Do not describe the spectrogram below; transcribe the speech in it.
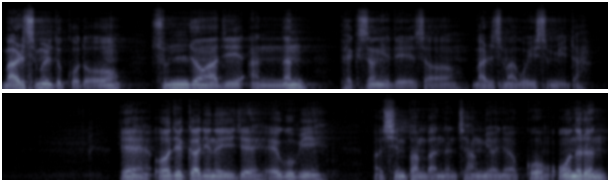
말씀을 듣고도 순종하지 않는 백성에 대해서 말씀하고 있습니다. 예, 어제까지는 이제 애굽이 심판받는 장면이었고 오늘은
